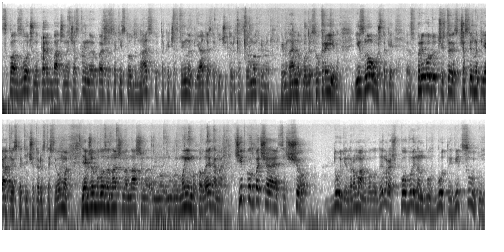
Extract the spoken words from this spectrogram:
склад злочину передбачено частиною 1 статті 111, так і частиною 5 статті 407 Кримі- Кримінального кодексу України. І знову ж таки, з приводу части- частини 5 статті 407, як вже було зазначено нашими моїми колегами, чітко вбачається, що Дудін Роман Володимирович повинен був бути відсутній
